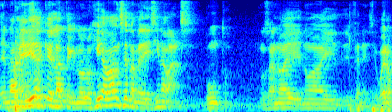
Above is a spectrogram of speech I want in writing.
en la medida que la tecnología avance, la medicina avanza. Punto. O sea, no hay, no hay diferencia. Bueno,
